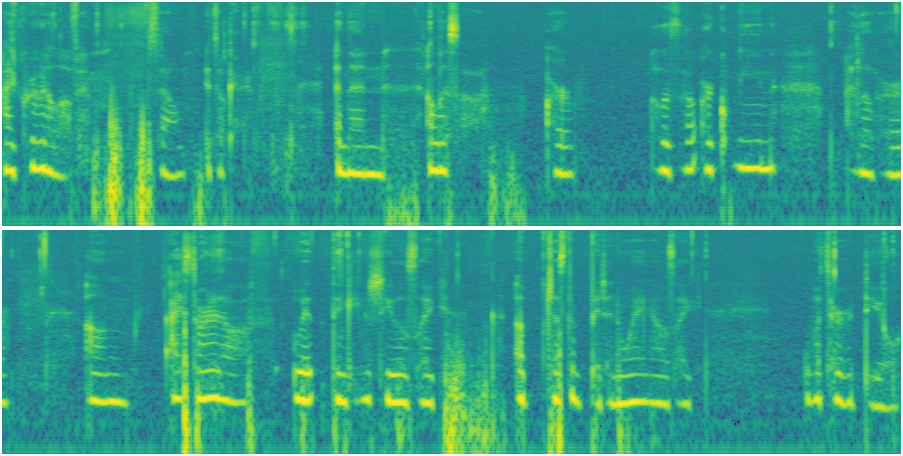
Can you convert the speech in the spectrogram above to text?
I grew to love him, so it's okay. And then Alyssa, our Alyssa, our queen, I love her. Um, I started off with thinking she was like a, just a bit annoying. I was like, what's her deal?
